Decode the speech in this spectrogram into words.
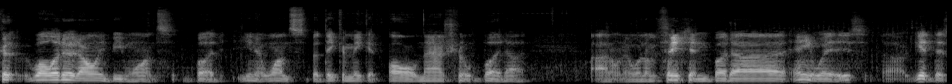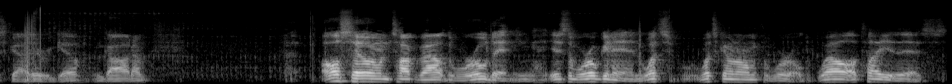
well, it'd only be once, but you know once, but they can make it all national. But uh, I don't know what I'm thinking. But uh, anyways, uh, get this guy. There we go. Got him. Also, I want to talk about the world ending. Is the world to end? What's what's going on with the world? Well, I'll tell you this:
